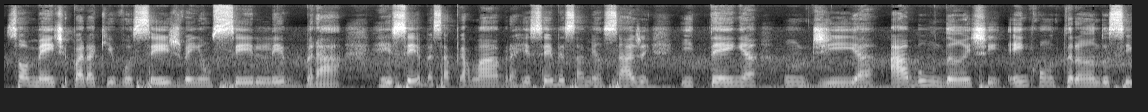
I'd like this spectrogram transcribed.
somente para que vocês venham celebrar. Receba essa palavra, receba essa mensagem e tenha um dia abundante encontrando-se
